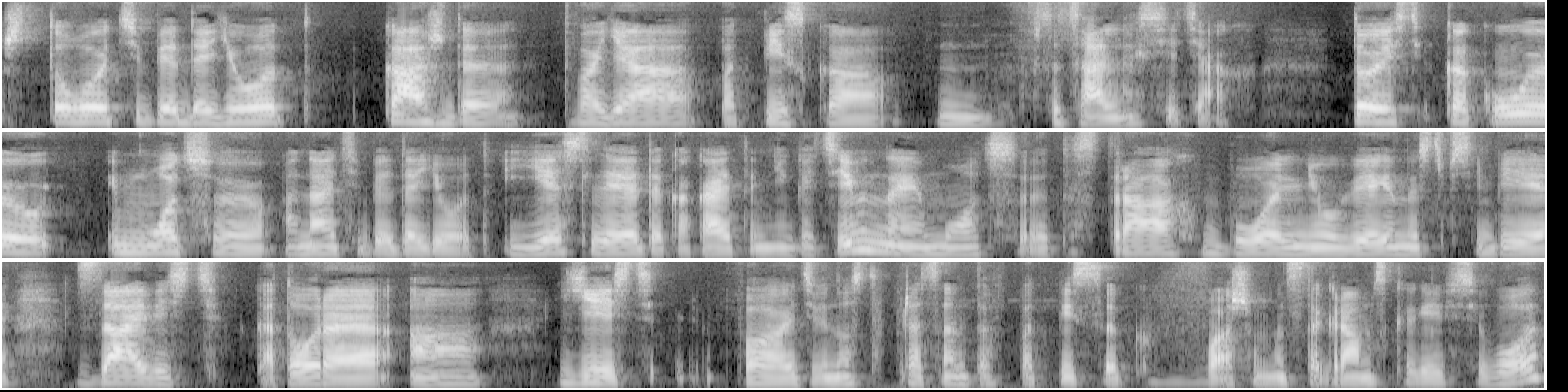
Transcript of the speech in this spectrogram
что тебе дает каждая твоя подписка в социальных сетях. То есть какую эмоцию она тебе дает. И если это какая-то негативная эмоция, это страх, боль, неуверенность в себе, зависть, которая а, есть в 90% подписок в вашем Инстаграм, скорее всего,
